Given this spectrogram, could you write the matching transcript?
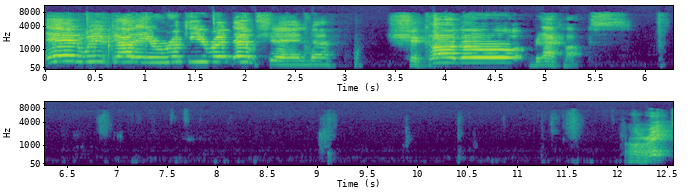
And we've got a Rookie Redemption, Chicago Blackhawks. All right.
